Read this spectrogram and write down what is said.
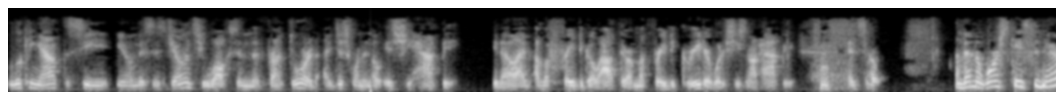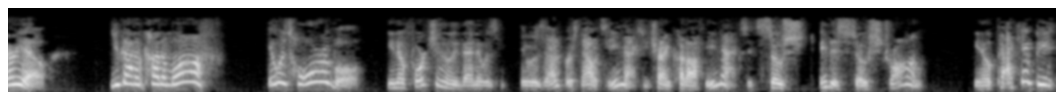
looking out to see, you know, Mrs. Jones who walks in the front door. I just want to know, is she happy? You know, I, I'm afraid to go out there. I'm afraid to greet her. What if she's not happy? and so, and then the worst case scenario, you got to cut them off. It was horrible. You know, fortunately then it was, it was Empress. Now it's Emax. You try and cut off Emax. It's so, it is so strong. You know, I can't be,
